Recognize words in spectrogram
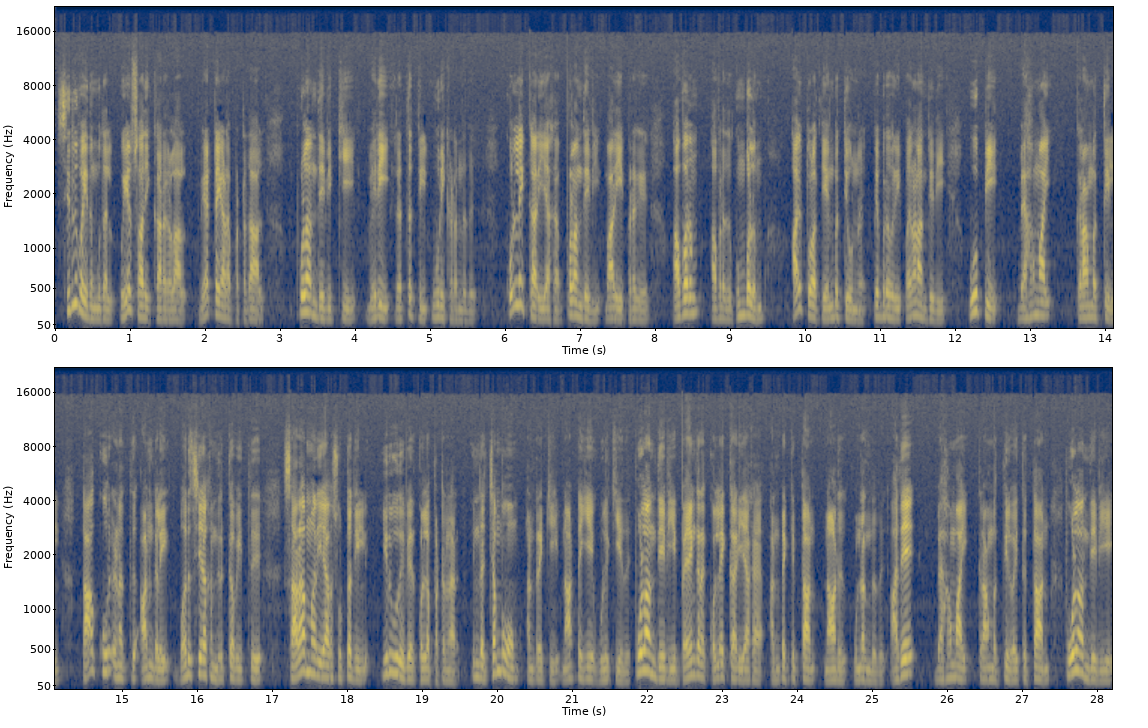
சிறு வயது முதல் உயர் சாதிக்காரர்களால் வேட்டையாடப்பட்டதால் பூலாந்தேவிக்கு வெறி இரத்தத்தில் ஊறி கடந்தது. கொள்ளைக்காரியாக பூலாந்தேவி மாறிய பிறகு அவரும் அவரது கும்பலும் ஆயிரத்தி தொள்ளாயிரத்தி எண்பத்தி ஒன்று பிப்ரவரி பதினாலாம் தேதி ஊபி பெஹமாய் கிராமத்தில் தாக்கூர் இனத்து ஆண்களை வரிசையாக நிற்க வைத்து சராமாரியாக சுட்டதில் இருபது பேர் கொல்லப்பட்டனர். இந்த சம்பவம் அன்றைக்கு நாட்டையே உலுக்கியது. பூலாந்தேவி பயங்கர கொள்ளைக்காரியாக அன்றைக்குத்தான் நாடு உணர்ந்தது. அதே பெஹமாய் கிராமத்தில் வைத்துத்தான் பூலாந்தேவியை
